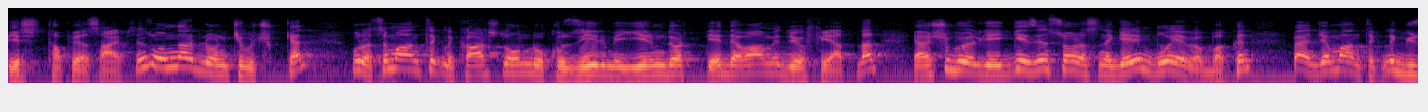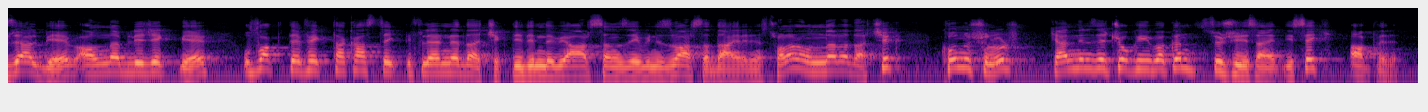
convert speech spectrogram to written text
bir tapuya sahipsiniz. Onlar bile 12,5 iken burası mantıklı. Karşıda 19, 20, 24 diye devam ediyor fiyatlar. Yani şu bölgeyi gezin sonrasında gelin bu eve bakın. Bence mantıklı, güzel bir ev, alınabilecek bir ev. Ufak tefek takas tekliflerine de açık. Didim'de bir arsanız, eviniz varsa daireniz falan onlara da açık. Konuşulur. Kendinize çok iyi bakın. Sürçülisan ettiysek affedin.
